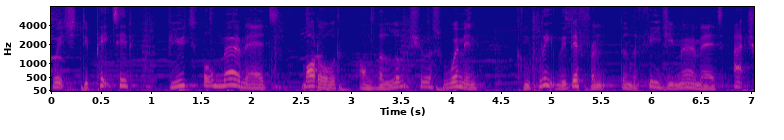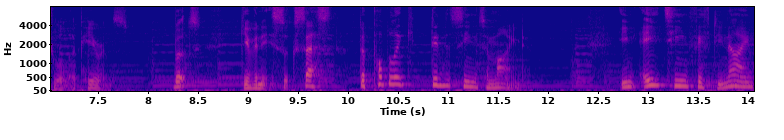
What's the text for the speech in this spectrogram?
which depicted beautiful mermaids modelled on voluptuous women completely different than the Fiji mermaid's actual appearance. But given its success, the public didn't seem to mind. In 1859,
